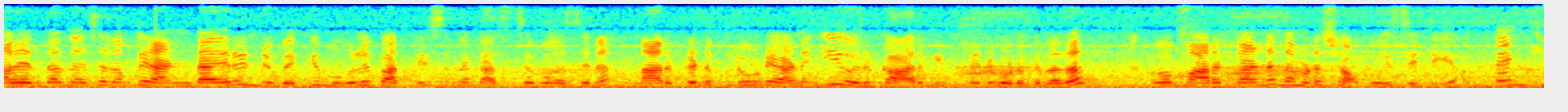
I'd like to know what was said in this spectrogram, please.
അതെന്താണെന്ന് വെച്ചാൽ നമുക്ക് രണ്ടായിരം രൂപയ്ക്ക് മുകളിൽ പർച്ചേസ് ചെയ്യുന്ന കസ്റ്റമേഴ്സിന് നറുക്കെടുപ്പിലൂടെയാണ് ഈ ഒരു കാർ ഗിഫ്റ്റ് ആയിട്ട് കൊടുക്കുന്നത്. അപ്പോൾ മറക്കാണ്ട് നമ്മുടെ ഷോപ്പ് വിസിറ്റ് ചെയ്യാം. താങ്ക്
